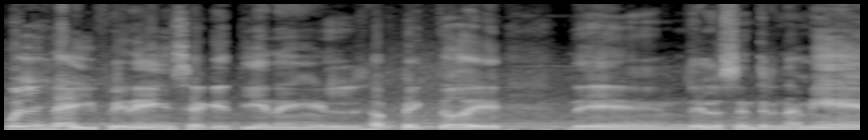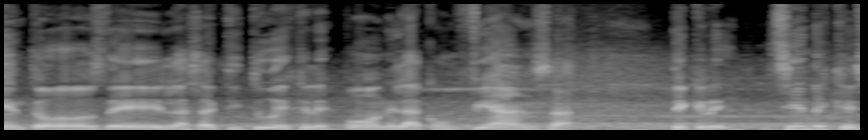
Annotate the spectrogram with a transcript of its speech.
¿Cuál es la diferencia que tienen en el aspecto de, los entrenamientos, de las actitudes que les pone, la confianza? ¿Te sientes que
